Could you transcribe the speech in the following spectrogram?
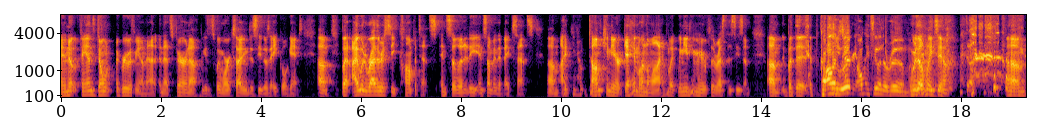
I know fans don't agree with me on that, and that's fair enough because it's way more exciting to see those eight goal games. Um, but I would rather see competence and solidity in something that makes sense. Um, I, you know, Dom Kinnear, get him on the line. Like we need him here for the rest of the season. Um, but the, the Colin, we're the only two in the room. We're the only two. um,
